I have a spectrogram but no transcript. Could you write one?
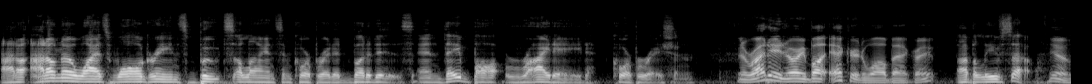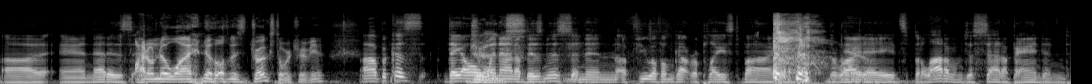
I don't I don't know why it's Walgreens Boots Alliance Incorporated, but it is. And they bought Rite Aid Corporation. Now, Rite Aid already bought Eckerd a while back, right? I believe so. Yeah. Uh, and that is I don't know why I know all this drugstore trivia. uh, because they all went out of business, and then a few of them got replaced by the Rite Yeah. Aids, but a lot of them just sat abandoned.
